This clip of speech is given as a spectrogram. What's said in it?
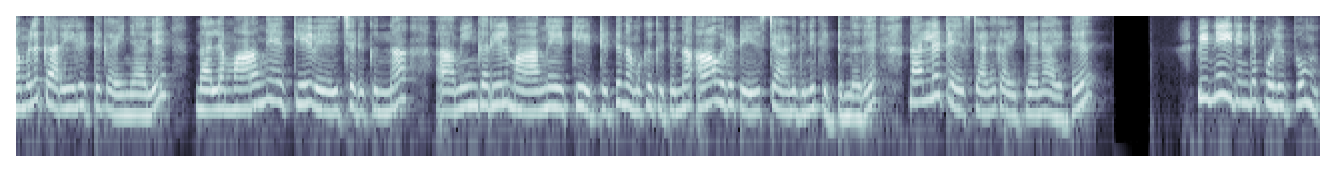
നമ്മൾ കറിയിലിട്ട് കഴിഞ്ഞാൽ നല്ല മാങ്ങയൊക്കെ വേവിച്ചെടുക്കുന്ന ആ, മീൻകറിയിൽ മാങ്ങയൊക്കെ ഇട്ടിട്ട് നമുക്ക് കിട്ടുന്ന ആ ഒരു ടേസ്റ്റാണ് ഇതിന് കിട്ടുന്നത്. നല്ല ടേസ്റ്റാണ് കഴിക്കാനായിട്ട്. പിന്നെ ഇതിന്റെ പുളിപ്പും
